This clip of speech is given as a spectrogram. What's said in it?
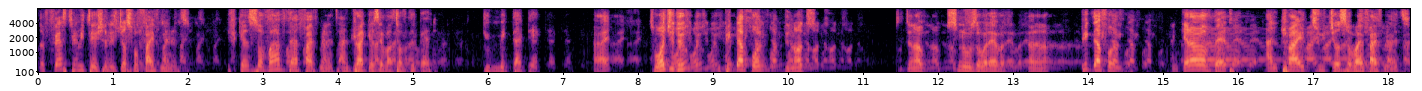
The first irritation is just for five minutes. If you can survive that five minutes and drag yourself out of the bed, you make that day. All right. So what you do, you pick that phone, do not do not snooze or whatever. No, no, no. Pick that phone and get out of bed and try to just survive five minutes.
